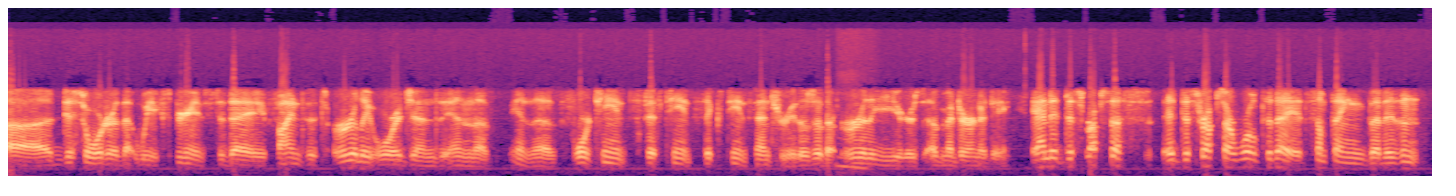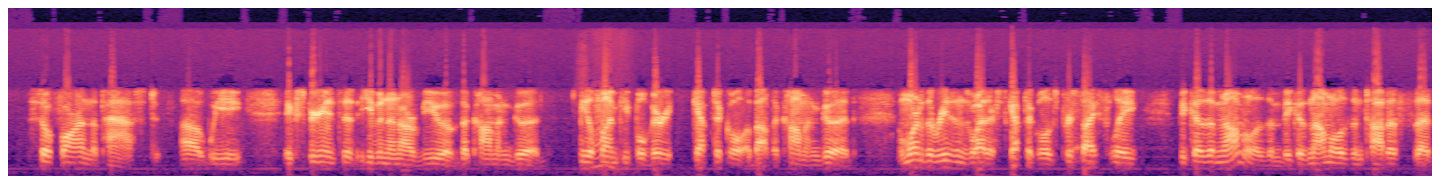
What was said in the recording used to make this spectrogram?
uh, disorder that we experience today finds its early origins in the in the 14th, 15th, 16th century. Those are the mm-hmm. early years of modernity, and it disrupts us. It disrupts our world today. It's something that isn't so far in the past. Uh, we experience it even in our view of the common good. You'll find people very skeptical about the common good and one of the reasons why they're skeptical is precisely because of nominalism, because nominalism taught us that,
